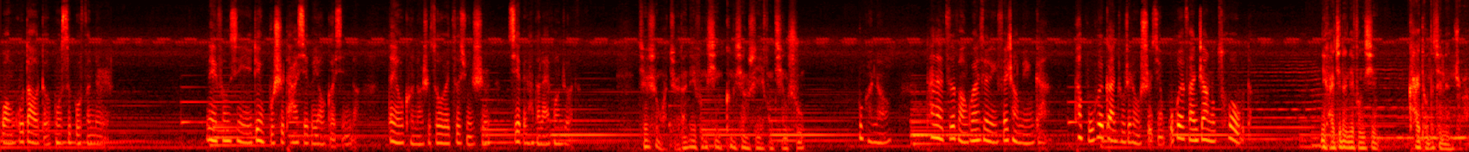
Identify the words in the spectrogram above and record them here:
罔顾道德、公私不分的人。那封信一定不是他写给姚可欣的，但有可能是作为咨询师写给他的来访者的。其实我觉得那封信更像是一封情书。不可能，他在咨访关系里非常敏感，他不会干出这种事情，不会犯这样的错误的。你还记得那封信开头的前两句吗？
